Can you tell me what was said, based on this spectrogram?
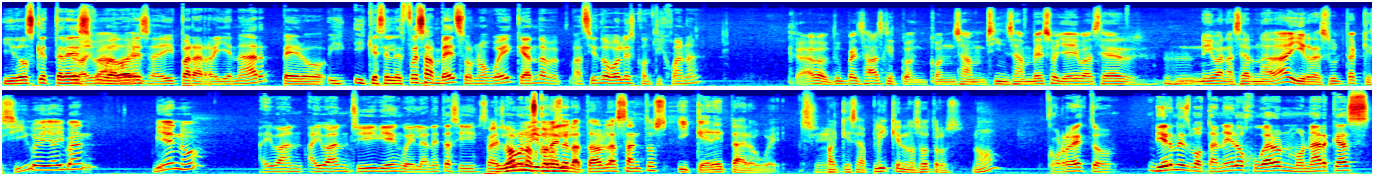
y dos que tres Pero ahí va, jugadores güey. ahí para rellenar, pero y, y que se les fue San Beso, ¿no, güey? Que anda haciendo goles con Tijuana. Claro, tú pensabas que con, con Sam- sin San Beso ya iba a ser, no iban a hacer nada y resulta que sí, güey, ahí van. Bien, ¿no? Ahí van, ahí van, sí, bien, güey, la neta sí. O sea, Pues el vámonos con el de la tabla Santos y Querétaro, güey. Sí. Para que se apliquen los otros, ¿no? Correcto. Viernes botanero jugaron Monarcas.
